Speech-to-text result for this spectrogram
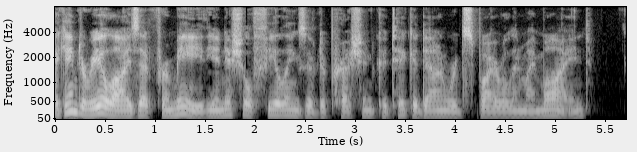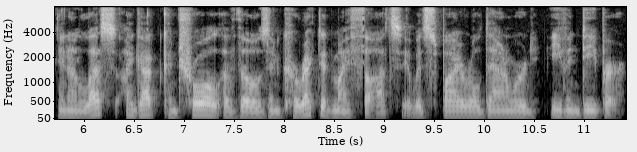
I came to realize that for me, the initial feelings of depression could take a downward spiral in my mind, and unless I got control of those and corrected my thoughts, it would spiral downward even deeper.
